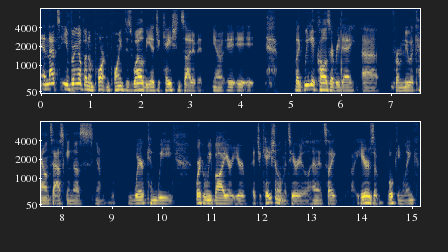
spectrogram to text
and that's you bring up an important point as well the education side of it you know it, it, it like we get calls every day uh, from new accounts asking us you know where can we where can we buy your your educational material? And it's like here's a booking link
